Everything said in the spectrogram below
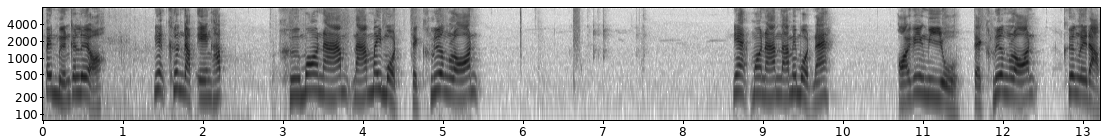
เป็นเหมือนกันเลยเหรอ เนี่ยเครื่องดับเองครับ คือหม้อน้ำน้ำไม่หมด แต่เครื่องร้อน เนี่ยหม้อน้ำน้ำไม่หมดนะ ออยก็ยังมีอยู่ แต่เครื่องร้อน เครื่องเลยดับ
